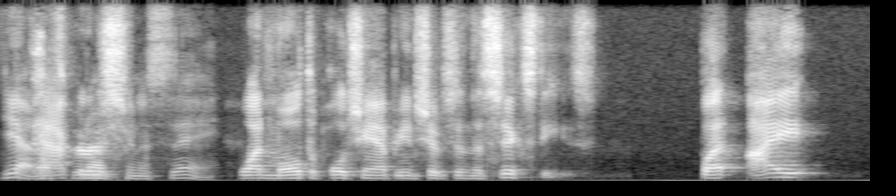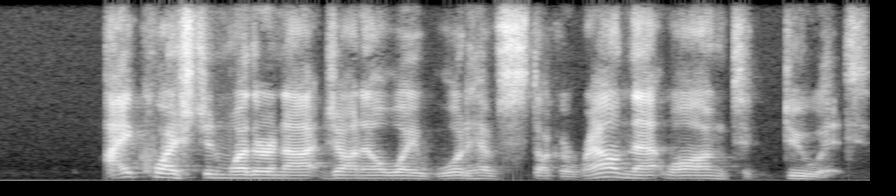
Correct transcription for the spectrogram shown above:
Yeah, The that's what I was Packers gonna say. won multiple championships in the 60s. But I I question whether or not John Elway would have stuck around that long to do it.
